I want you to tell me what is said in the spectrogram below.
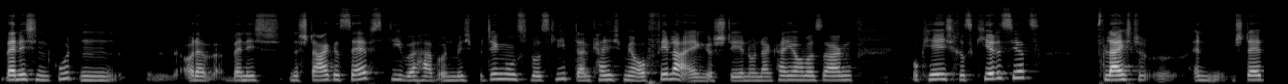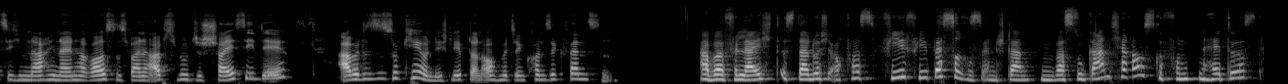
Wenn ich einen guten oder wenn ich eine starke Selbstliebe habe und mich bedingungslos liebe, dann kann ich mir auch Fehler eingestehen und dann kann ich auch mal sagen, okay, ich riskiere das jetzt. Vielleicht äh, stellt sich im Nachhinein heraus, das war eine absolute Scheißidee, aber das ist okay und ich lebe dann auch mit den Konsequenzen. Aber vielleicht ist dadurch auch was viel, viel Besseres entstanden, was du gar nicht herausgefunden hättest,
